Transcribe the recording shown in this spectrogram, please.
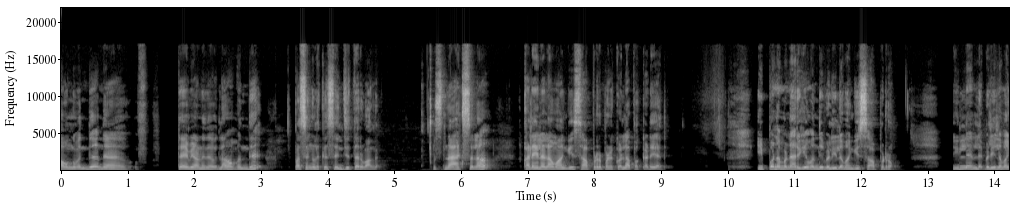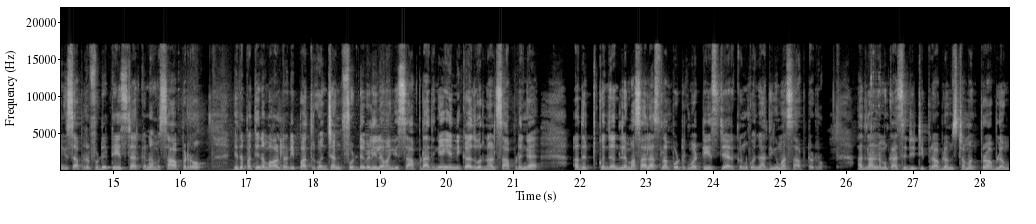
அவங்க வந்து அந்த தேவையானதெல்லாம் வந்து பசங்களுக்கு செஞ்சு தருவாங்க. ஸ்நாக்ஸ் எல்லாம் கடையிலலாம் வாங்கி சாப்பிட்ற பழக்கம்லாம் அப்போ கிடையாது. இப்போ நம்ம நிறைய வந்து வெளியில் வாங்கி சாப்பிட்றோம். இல்லை இல்லை. வெளியில் வாங்கி சாப்பிட்ற ஃபுட்டு டேஸ்ட்டாக இருக்குது நம்ம சாப்பிட்றோம். இதை பற்றி நம்ம ஆல்ரெடி பார்த்துருக்கோம். ஜங்க் ஃபுட்டு வெளியில் வாங்கி சாப்பிடாதீங்க. என்றைக்காவது ஒரு நாள் சாப்பிடுங்க. அது கொஞ்சம் அதில் மசாலாஸ்லாம் போட்டுக்கும்போது டேஸ்டியாக இருக்குன்னு கொஞ்சம் அதிகமாக சாப்பிட்டுடுறோம். அதனால நமக்கு அசிடிட்டி ப்ராப்ளம் ஸ்டமக் ப்ராப்ளம்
